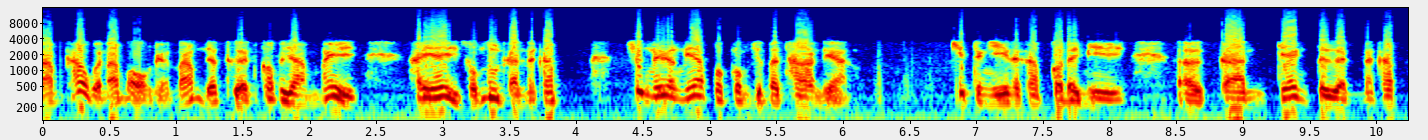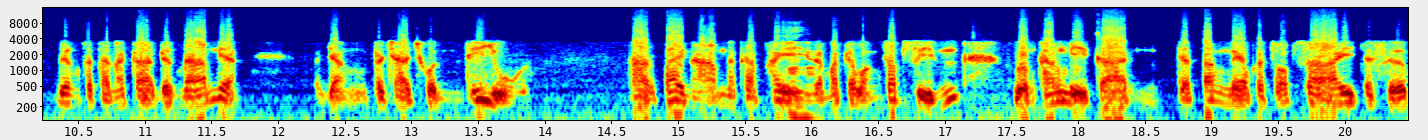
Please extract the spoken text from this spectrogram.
น้ำเข้ากับน้ำออกเนี่ยน้ำเหนือเขื่อนก็พยายามให้ให้ให้สมดุลกันนะครับ ซึ่งในเรื่องนี้พอกรมชลประทานเนี่ยคิดอย่างนี้นะครับ ก็ได้มีการแจ้งเตือนนะครับ เรื่องสถานการณ์เรื่องน้ำเนี่ยยังประชาชนที่อยู่ทางใต้น้ำนะครับ ให้ระมัดระวังทรัพย์สิน รวมทั้งมีการจะตั้งแนวกระสอบทราย จะเสริม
